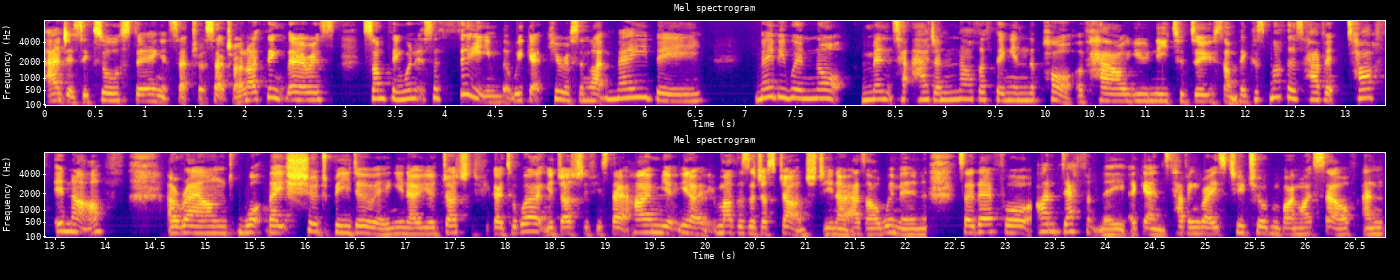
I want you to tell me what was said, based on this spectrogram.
And it's exhausting etc etc and i think there is something when it's a theme that we get curious and like maybe maybe we're not meant to add another thing in the pot of how you need to do something because mothers have it tough enough around what they should be doing. You know you're judged if you go to work you're judged if you stay at home you, you know mothers are just judged you know as are women. So therefore i'm definitely against having raised two children by myself and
